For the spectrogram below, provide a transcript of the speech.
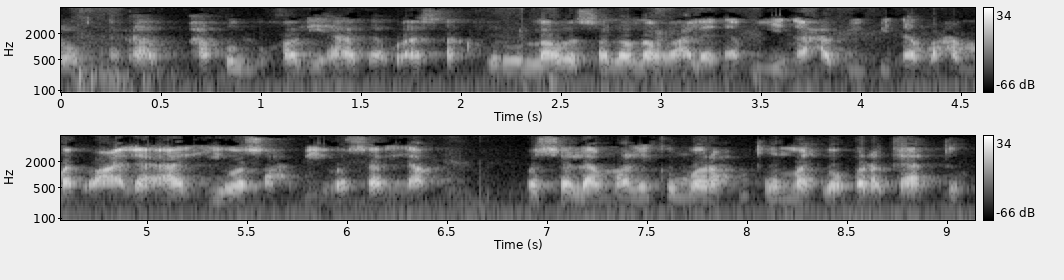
รกนะครับอักุลุกอลิฮะกับอัสตักฟิรุลลอฮ์วะสัลลัลลอฮุอะลัยนบีนะฮะบิบินะมุฮัมมัดวะอะลาอาลีวะศอฮบีวะสัลลัมวะสสลามุอะลัยกุมวะราะห์มะตุลลอฮิวะบะเราะกาตุฮ์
